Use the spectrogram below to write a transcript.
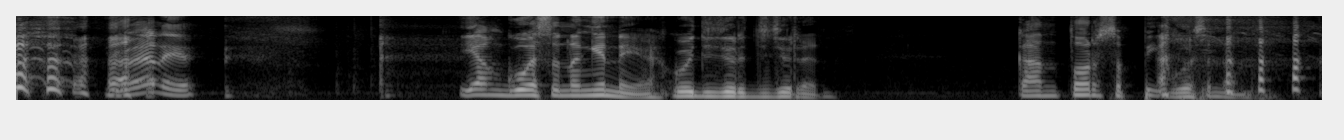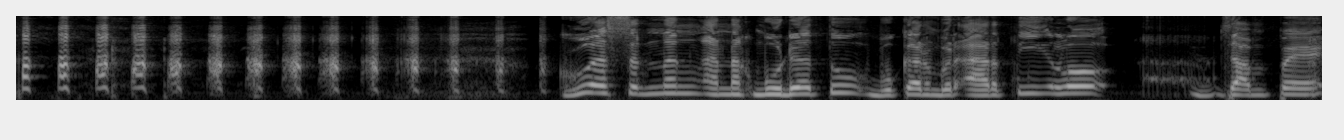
Gimana ya Yang gue senengin ya Gue jujur-jujuran. Kantor sepi gue seneng. Gue seneng anak muda tuh Bukan berarti lo Sampai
